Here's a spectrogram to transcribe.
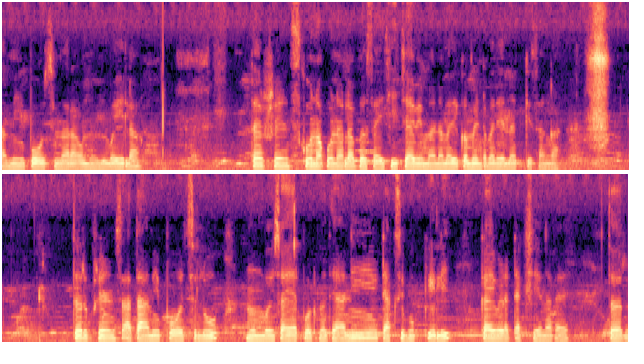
आम्ही पोहोचणार आहोत मुंबईला. तर फ्रेंड्स कोणाकोणाला बसायची इच्छा विमानामध्ये कमेंटमध्ये नक्की सांगा. तर फ्रेंड्स आता आम्ही पोहोचलो मुंबईच्या एअरपोर्टमध्ये आणि टॅक्सी बुक केली. काही वेळात टॅक्सी येणार आहे. तर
